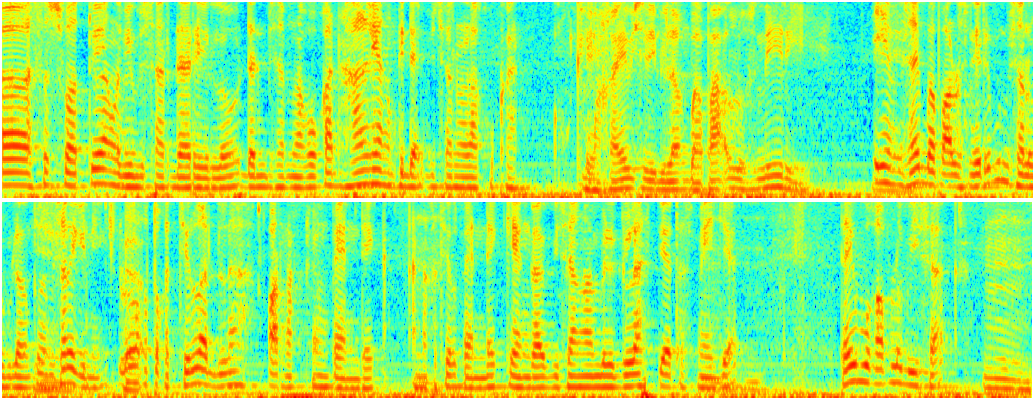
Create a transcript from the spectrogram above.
eh, sesuatu yang lebih besar dari lo dan bisa melakukan hal yang tidak bisa lo lakukan. Oke. Makanya bisa dibilang bapak lu sendiri. Iya, misalnya bapak lu sendiri pun bisa lu bilang tuh, Iya. misalnya gini, lu Kayak- waktu kecil adalah anak yang pendek, anak kecil pendek yang nggak bisa ngambil gelas di atas meja, tapi bokap lu bisa. Hmm.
